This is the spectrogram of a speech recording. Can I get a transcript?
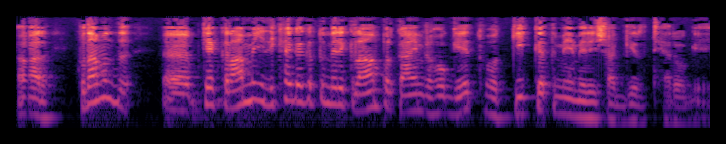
اور خدا مند کے کلام میں یہ لکھا گیا کہ تم میرے کلام پر قائم رہو گے تو حقیقت میں میرے شاگرد ٹھہرو گے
